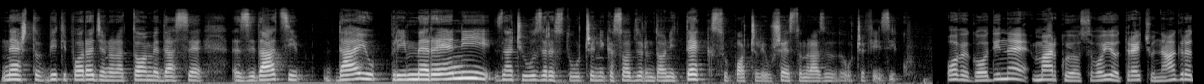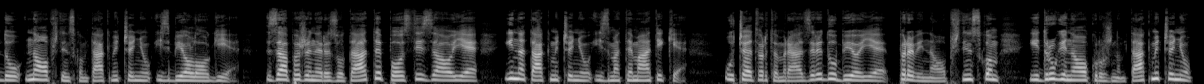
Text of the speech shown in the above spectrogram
nešto biti porađeno na tome da se zadaci daju primereniji, znači uzrastu učenika s obzirom da oni tek su počeli u šestom razredu da uče fiziku. Ove godine Marko je osvojio treću nagradu na opštinskom takmičenju iz biologije. Zapažene rezultate postizao je i na takmičenju iz matematike – U četvrtom razredu bio je prvi na opštinskom i drugi na okružnom takmičenju,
